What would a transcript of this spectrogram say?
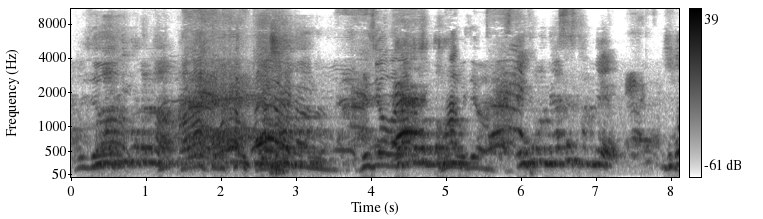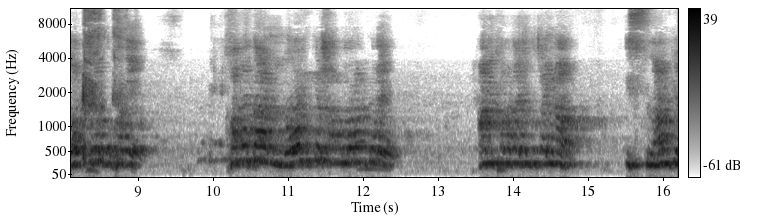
বুঝিও না বুঝিও এই মেসেজ থাকবে ক্ষমতার লোভকে সংবরণ করে আমি ক্ষমতায় যেতে চাই না, ইসলামকে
